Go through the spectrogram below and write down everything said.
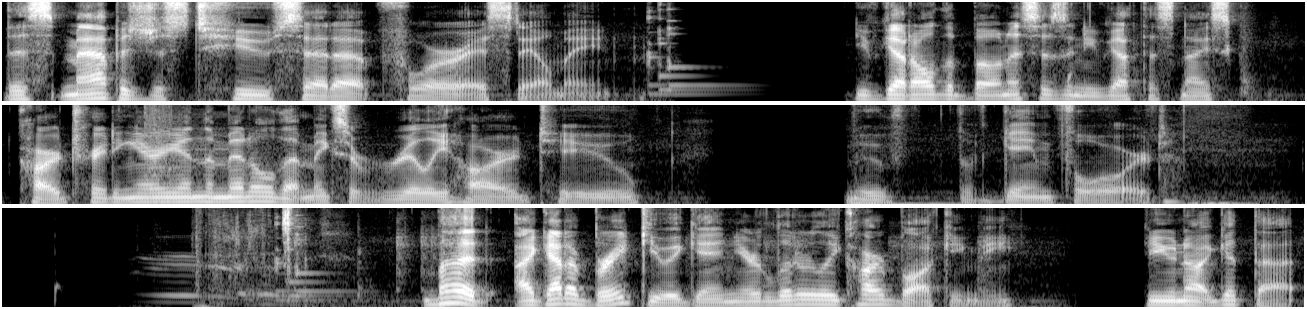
This map is just too set up for a stalemate. You've got all the bonuses and you've got this nice card trading area in the middle that makes it really hard to move the game forward. But I gotta break you again. You're literally card blocking me. Do you not get that?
